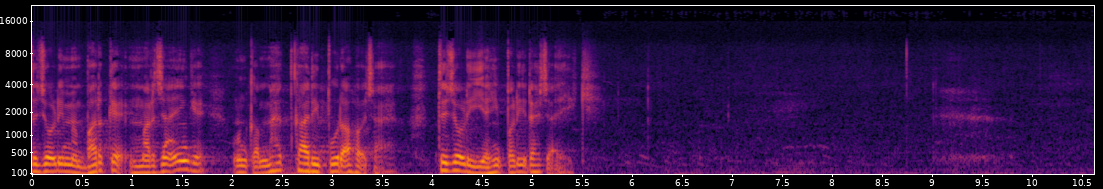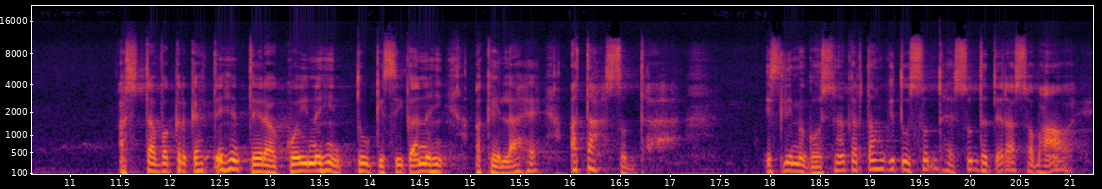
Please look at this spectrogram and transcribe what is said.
तिजोड़ी में भर के मर जाएँगे, उनका महत कार्य पूरा हो जाएगा। तिजोड़ी यहीं पड़ी रह जाएगी। अष्टावक्र कहते हैं, तेरा कोई नहीं, तू किसी का नहीं, अकेला है, अतः शुद्ध। इसलिए मैं घोषणा करता हूँ कि तू शुद्ध है, शुद्ध तेरा स्वभाव है।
